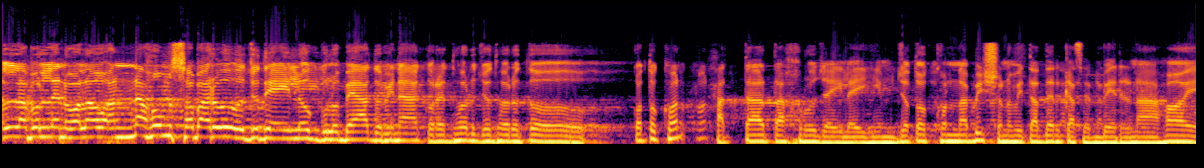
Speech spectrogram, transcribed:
আল্লাহ বললেন, ওয়ালাউ আন্নাহুম সাবারু যদি এই লোকগুলো বেয়াদবি না করে, ধৈর্য ধরতো। কতক্ষণ? হাত্তা তাখরুজা ইলাইহিম, যতক্ষণ না বিশ্বনবী তাদের কাছে বের না হয়।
